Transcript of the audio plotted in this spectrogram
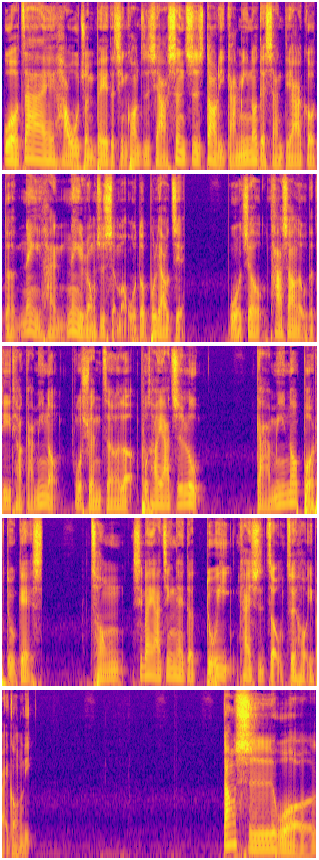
我在毫无准备的情况之下，甚至到底 Camino de Santiago 的内涵内容是什么，我都不了解，我就踏上了我的第一条 Camino。我选择了葡萄牙之路 Camino Portugues，从西班牙境内的独乙开始走最后一百公里。当时我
